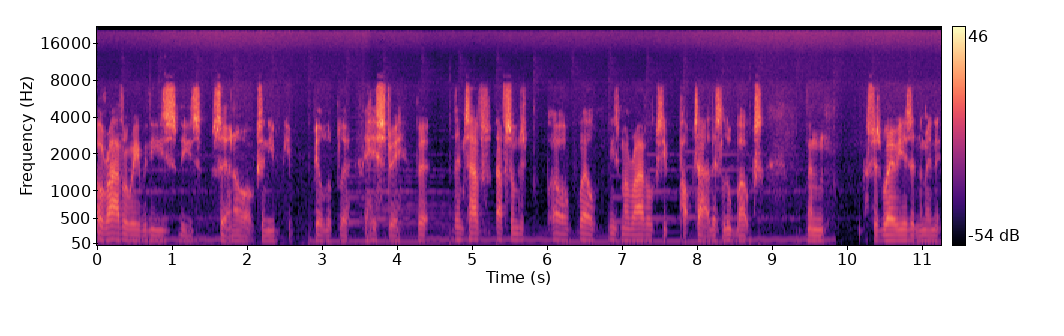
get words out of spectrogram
a rivalry with these these certain orcs and you, you build up a, a history, but then to have have some just oh well he's my rival because he popped out of this loot box, and that's just where he is at the minute.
